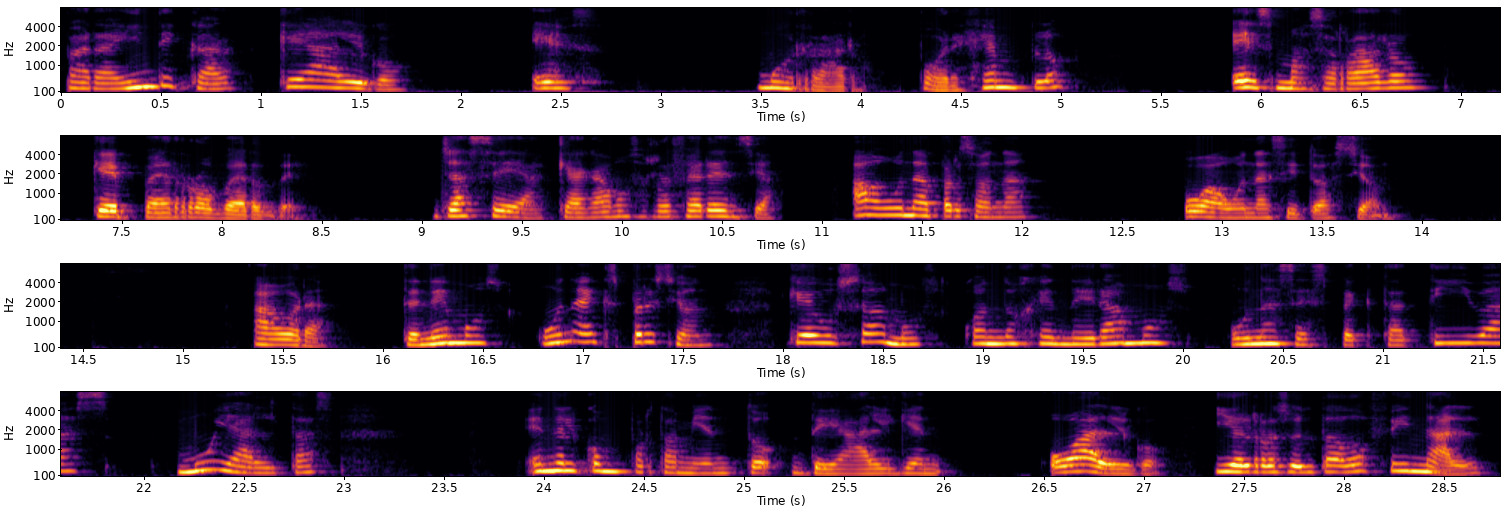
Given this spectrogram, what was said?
para indicar que algo es muy raro. Por ejemplo, es más raro que perro verde, ya sea que hagamos referencia a una persona o a una situación. Ahora, tenemos una expresión que usamos cuando generamos unas expectativas muy altas en el comportamiento de alguien o algo y el resultado final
